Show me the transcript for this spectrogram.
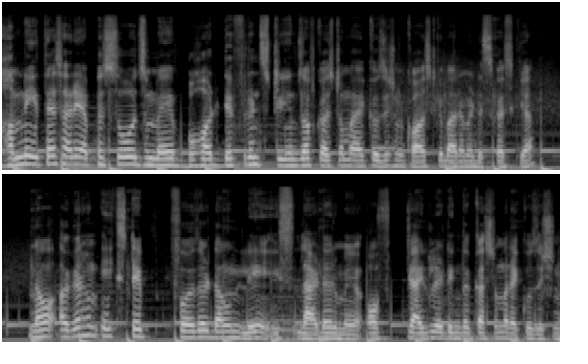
हमने इतने सारे एपिसोड्स में बहुत different streams of customer acquisition cost के बारे में डिस्कस किया नाउ अगर हम एक स्टेप फर्दर डाउन लें इस लैडर में of calculating the customer acquisition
